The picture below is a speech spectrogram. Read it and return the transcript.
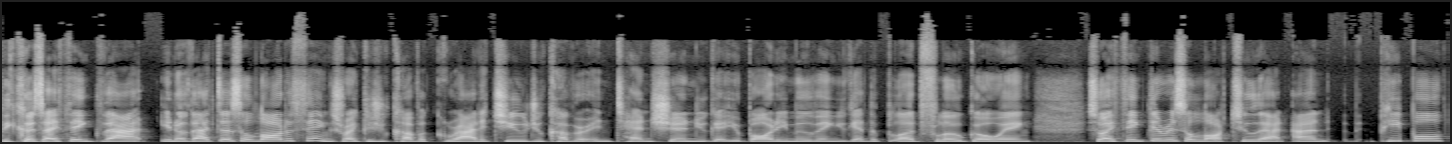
Because I think that, you know, that does a lot of things, right? Because you cover gratitude, you cover intention, you get your body moving, you get the blood flow going. So I think there is a lot to that. And people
